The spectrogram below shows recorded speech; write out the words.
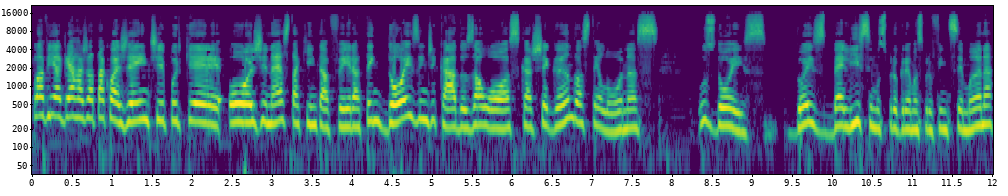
Flavinha Guerra já está com a gente porque hoje, nesta quinta-feira, tem dois indicados ao Oscar chegando às telonas. Os dois, dois belíssimos programas para o fim de semana.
